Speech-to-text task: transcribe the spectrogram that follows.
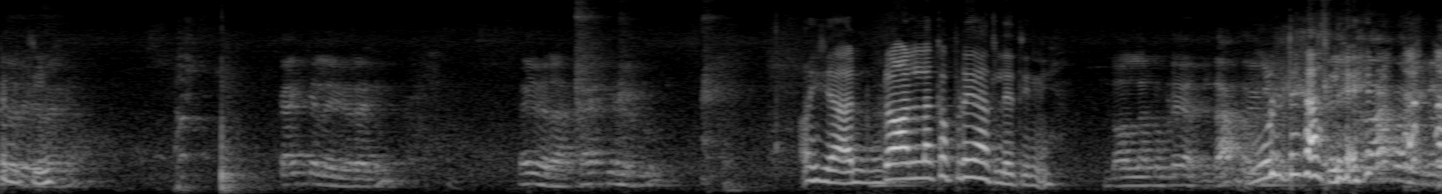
करते? काय केलंय विराने काय विरा काय केलं तू? अय्या डॉलला कपडे घातले तिने. डॉलला कपडे घातले. दाखव उलटे घातले दाखव इकडे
